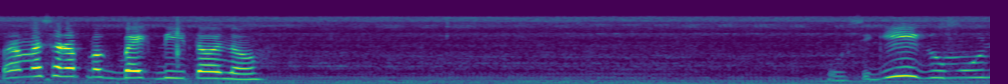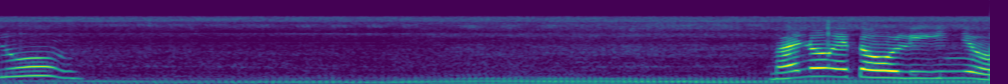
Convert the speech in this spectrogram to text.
Parang masarap mag-bike dito, no? O, sige, gumulong. Manong, ito, uliin nyo.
